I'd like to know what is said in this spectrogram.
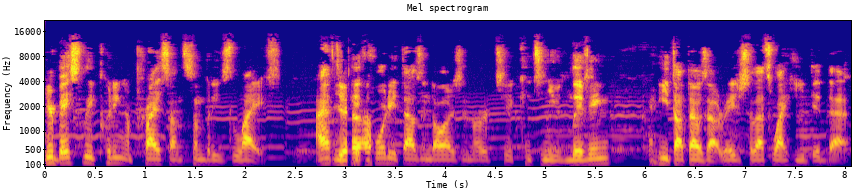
you're basically putting a price on somebody's life, I have to Yeah. pay forty thousand dollars in order to continue living, and he thought that was outrageous. So that's why he did that.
